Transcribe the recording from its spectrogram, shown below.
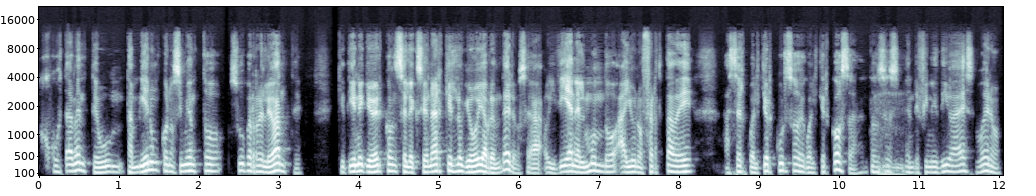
justamente un, también un conocimiento súper relevante, que tiene que ver con seleccionar qué es lo que voy a aprender. O sea, hoy día en el mundo hay una oferta de hacer cualquier curso de cualquier cosa. Entonces, en definitiva es, bueno,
